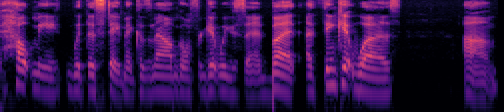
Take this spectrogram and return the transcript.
help me with this statement because now I'm going to forget what you said, but I think it was, um,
